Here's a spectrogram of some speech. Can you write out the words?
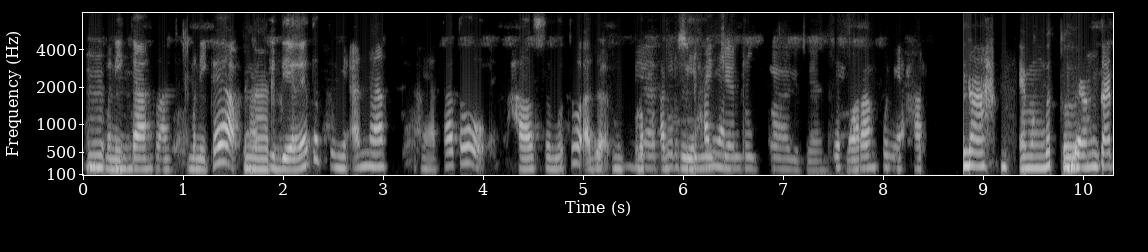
Mm-mm. menikah, langsung menikah ya Benar. idealnya tuh punya anak. Ternyata tuh hal tersebut tuh ada merupakan Diatur pilihan yang rupa gitu ya. setiap orang punya hak. Emang betul. Berangkat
